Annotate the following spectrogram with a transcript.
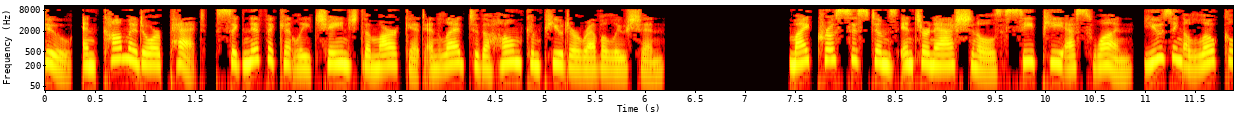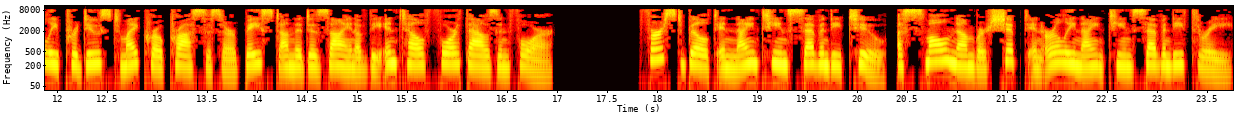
II, and Commodore PET, significantly changed the market and led to the home computer revolution. Microsystems International's CPS-1, using a locally produced microprocessor based on the design of the Intel 4004. First built in 1972, a small number shipped in early 1973.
